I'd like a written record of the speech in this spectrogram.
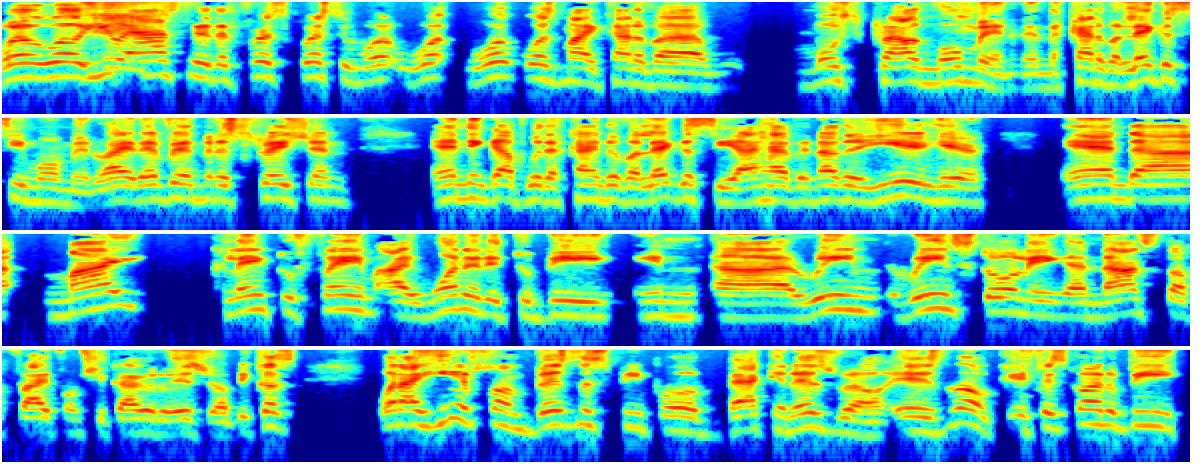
Well, well, you asked me the first question. What, what, what was my kind of a most proud moment and the kind of a legacy moment, right? Every administration ending up with a kind of a legacy. I have another year here, and uh, my claim to fame, I wanted it to be in uh, re- reinstalling a nonstop flight from Chicago to Israel because what I hear from business people back in Israel is, look, if it's going to be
